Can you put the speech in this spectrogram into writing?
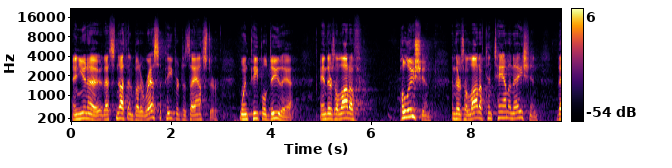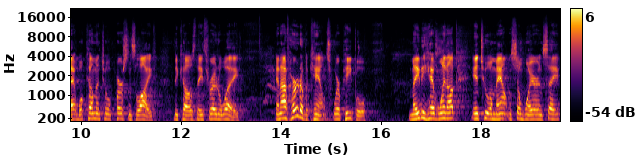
And you know, that's nothing but a recipe for disaster when people do that. And there's a lot of pollution and there's a lot of contamination that will come into a person's life because they throw it away. And I've heard of accounts where people maybe have went up into a mountain somewhere and say,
